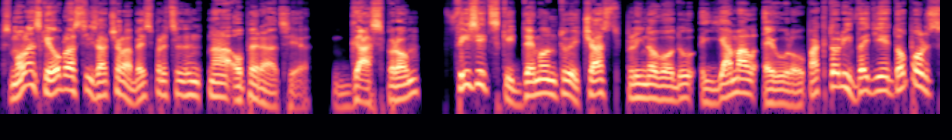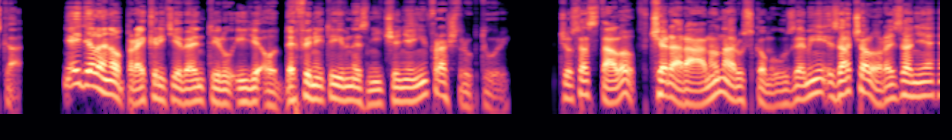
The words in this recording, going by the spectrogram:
V Smolenskej oblasti začala bezprecedentná operácia. Gazprom fyzicky demontuje časť plynovodu Jamal Európa, ktorý vedie do Polska. Nejde len o prekrytie ventilu, ide o definitívne zničenie infraštruktúry. Čo sa stalo? Včera ráno na ruskom území začalo rezanie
